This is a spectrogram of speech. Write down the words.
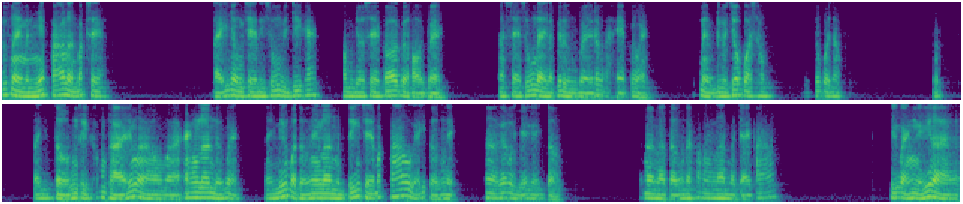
Lúc này mình nhét pháo lên bắt xe. Đẩy cho xe đi xuống vị trí khác. Không cho xe có cơ hội về. À, xe xuống đây là cái đường về rất là hẹp các bạn. Lúc này mình đưa chốt qua sông. Đưa chốt qua sông. Tại vì tượng thì không thể mà mà ăn lên được các bạn. Này, nếu mà tượng ăn lên mình tiến xe bắt pháo gãy tượng liền à, rất là dễ gãy tượng. Nên là tượng ta không lên mà chạy pháo. Thì các bạn nghĩ là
